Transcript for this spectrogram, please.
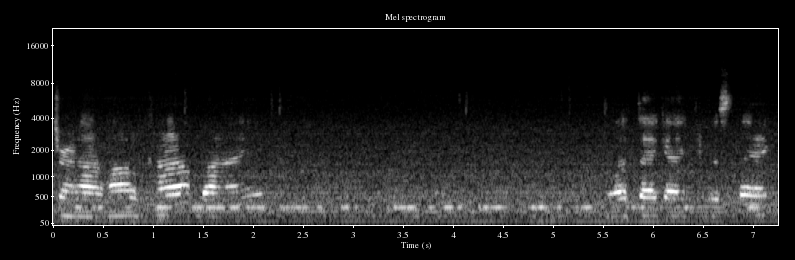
Turn on auto combine. Let that guy do his thing.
